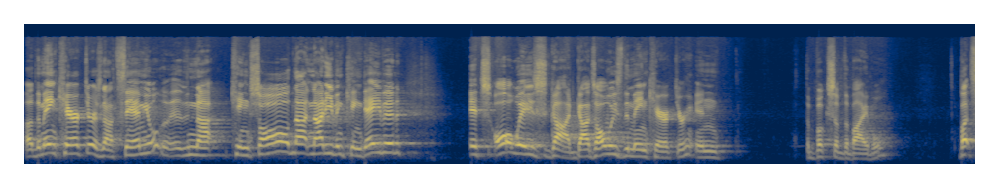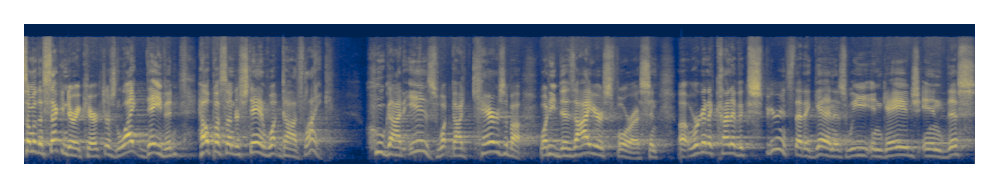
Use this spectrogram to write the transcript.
uh, the main character is not Samuel, not King Saul, not, not even King David. It's always God. God's always the main character in the books of the Bible. But some of the secondary characters, like David, help us understand what God's like, who God is, what God cares about, what He desires for us. And uh, we're going to kind of experience that again as we engage in this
